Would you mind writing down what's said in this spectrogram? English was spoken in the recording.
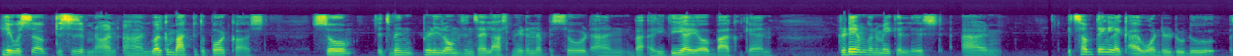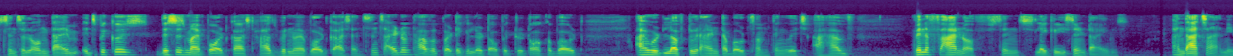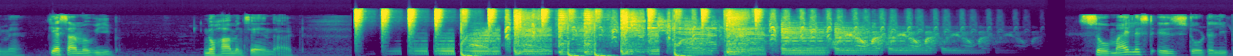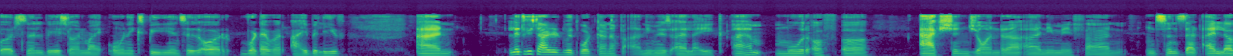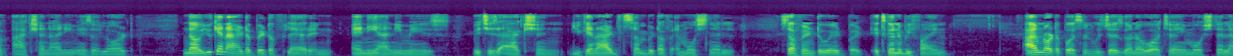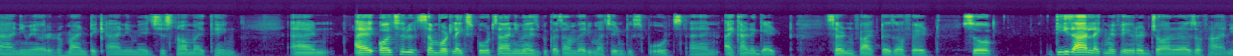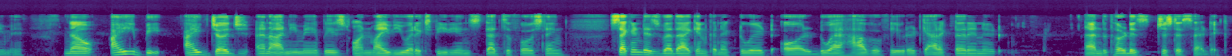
Hey, what's up? This is Imran, and welcome back to the podcast. So, it's been pretty long since I last made an episode, and ba- we are back again. Today, I'm gonna make a list, and it's something like I wanted to do since a long time. It's because this is my podcast, has been my podcast, and since I don't have a particular topic to talk about, I would love to rant about something which I have been a fan of since like recent times. And that's anime. Yes, I'm a weeb. No harm in saying that. So, my list is totally personal based on my own experiences or whatever I believe. And let's get started with what kind of animes I like. I am more of a action genre anime fan. And since that I love action animes a lot. Now you can add a bit of flair in any animes which is action. You can add some bit of emotional stuff into it, but it's gonna be fine. I'm not a person who's just gonna watch an emotional anime or a romantic anime. It's just not my thing. And I also somewhat like sports animes because I'm very much into sports and I kind of get certain factors of it. So these are like my favorite genres of anime. Now, I be I judge an anime based on my viewer experience. That's the first thing. Second is whether I can connect to it or do I have a favorite character in it. And the third is just aesthetic.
